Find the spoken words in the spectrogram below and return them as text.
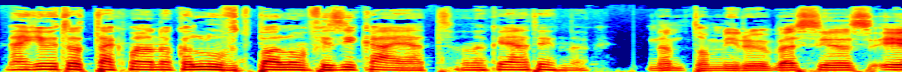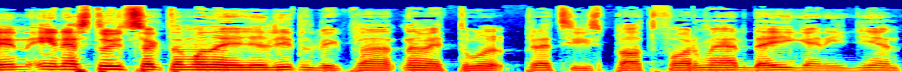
Megjavították már annak a luftballon fizikáját, annak a játéknak? Nem tudom, miről beszélsz. Én, én ezt úgy szoktam mondani, hogy egy Little Big Planet nem egy túl precíz platformer, de igen, így ilyen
